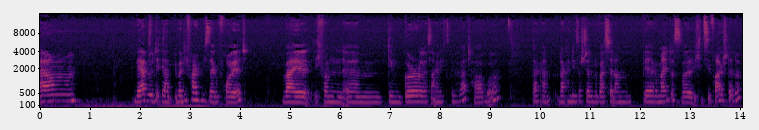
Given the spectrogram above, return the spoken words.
Ähm, wer würde, ja, über die Frage habe ich mich sehr gefreut. Weil ich von ähm, dem Girl lange nichts gehört habe. Danke, an- danke an dieser Stelle, du weißt ja dann, wer gemeint ist, weil ich jetzt die Frage stelle.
